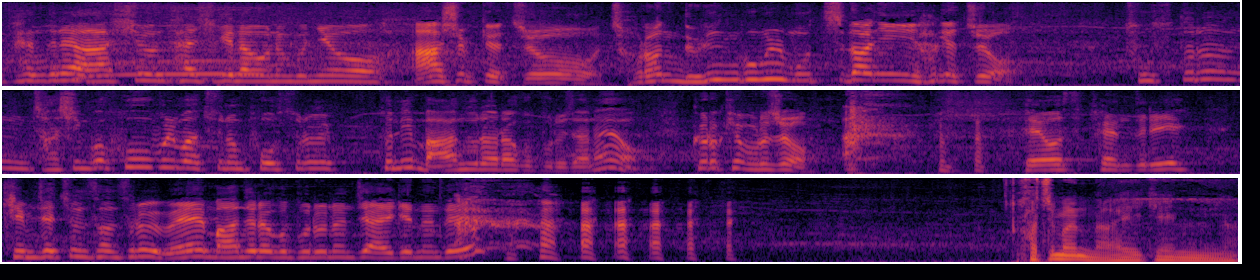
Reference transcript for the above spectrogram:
팬들의 아쉬운 탄식이 나오는군요. 아쉽겠죠. 저런 느린 공을 못 치다니 하겠죠. 투수들은 자신과 호흡을 맞추는 포수를 흔히 마누라라고 부르잖아요. 그렇게 부르죠. 베어스 팬들이 김재춘 선수를 왜 마누라고 부르는지 알겠는데요. 하지만 나에겐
